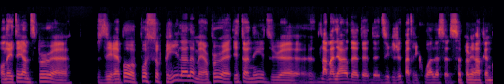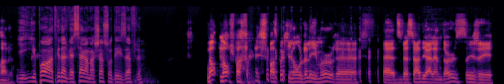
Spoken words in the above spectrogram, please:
on a été un petit peu, euh, je dirais pas, pas surpris, là, là, mais un peu euh, étonné du, euh, de la manière de, de- de diriger de Patrick Roy, là, ce, ce premier entraînement-là. Il n'est pas entré dans le vestiaire en marchant sur des œufs. Là. Non, non, je pense, je pense pas qu'il longeait les murs euh, du vestiaire des Highlanders. Tu sais, j'ai-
